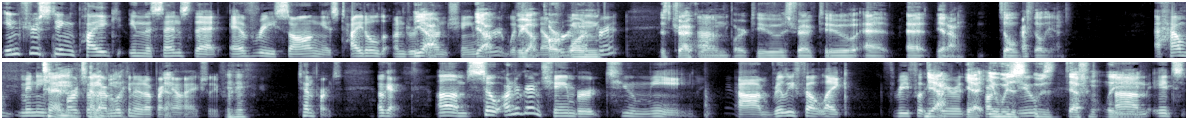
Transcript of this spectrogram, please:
interesting pike in the sense that every song is titled underground chamber yeah, with we a got part one. after it. is track Um, one, part two, is track two at at you know till I- till the end. How many 10, parts 10 are there? I'm them. looking it up right Yeah. now, actually. Mhm. 10 parts. Okay. Um, so Underground Chamber to me um, really felt like three foot Yeah, clearance. yeah, it was two. it was definitely Um, it's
